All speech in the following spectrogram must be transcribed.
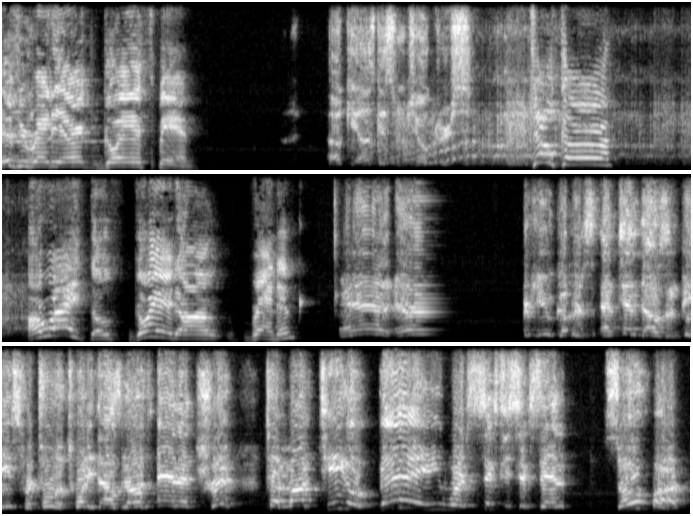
If you're ready, Eric, go ahead and spin. Okay, let's get some jokers. Joker! All right, those. Go ahead, uh, Brandon. And Eric, you gunners at 10000 piece for a total of $20,000 and a trip to Montego Bay worth 66 in so far.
